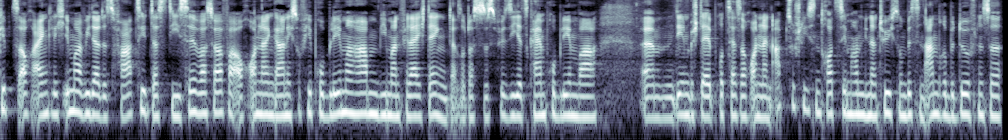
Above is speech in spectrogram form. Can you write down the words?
gibt es auch eigentlich immer wieder das Fazit, dass die Silver Surfer auch online gar nicht so viel Probleme haben, wie man vielleicht denkt. Also dass es für sie jetzt kein Problem war, ähm, den Bestellprozess auch online abzuschließen. Trotzdem haben die natürlich so ein bisschen andere Bedürfnisse,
